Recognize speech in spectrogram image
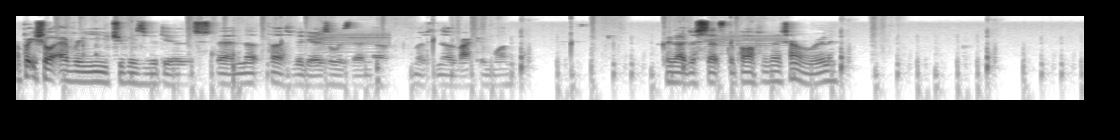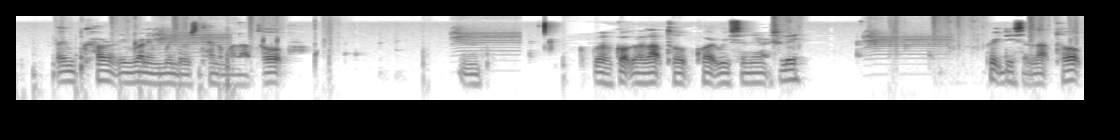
I'm pretty sure every YouTuber's videos, their first video is always their ner most nerve-wracking one. Because that just sets the path of their channel, really. I'm currently running Windows 10 on my laptop. Mm. Well, I've got the laptop quite recently, actually. Pretty decent laptop.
